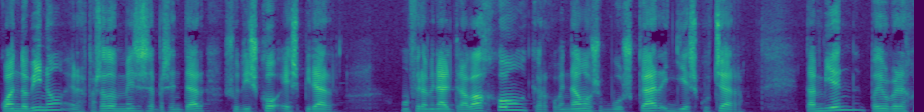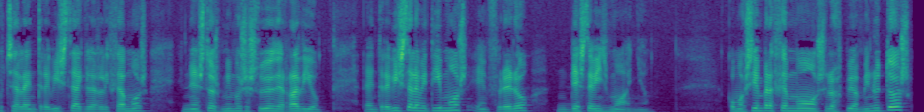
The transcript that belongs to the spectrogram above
cuando vino en los pasados meses a presentar su disco Espirar, un fenomenal trabajo que os recomendamos buscar y escuchar. También podéis volver a escuchar la entrevista que realizamos en estos mismos estudios de radio. La entrevista la emitimos en febrero de este mismo año. Como siempre hacemos en los primeros minutos,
